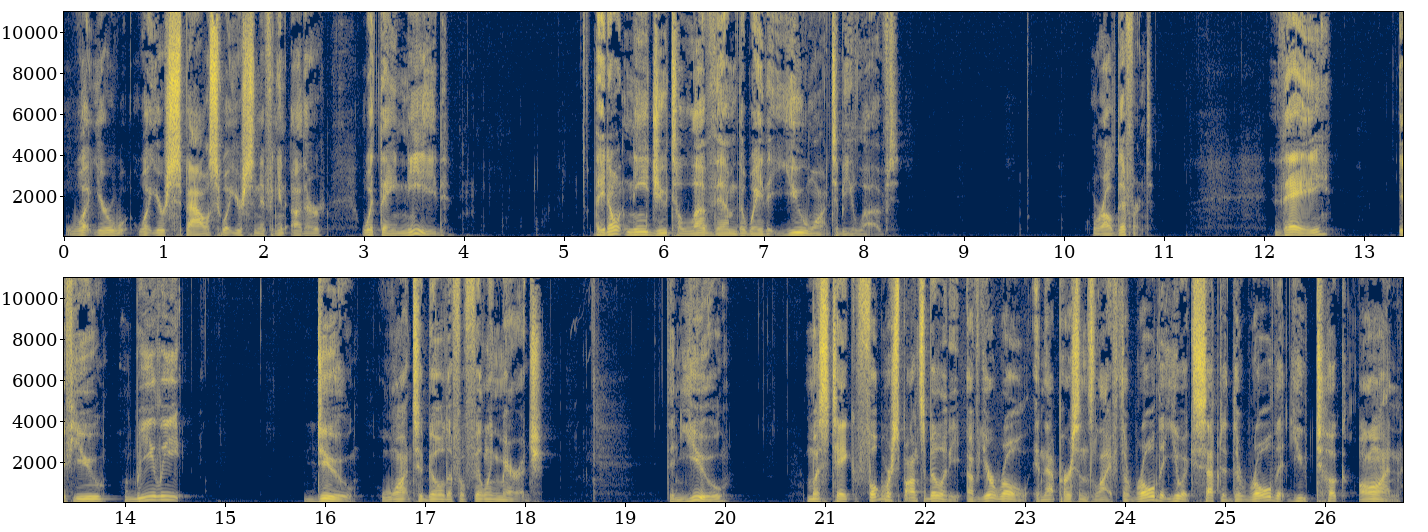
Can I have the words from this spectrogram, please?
what your what your spouse, what your significant other, what they need, they don't need you to love them the way that you want to be loved. We're all different. They, if you really do want to build a fulfilling marriage, then you must take full responsibility of your role in that person's life, the role that you accepted, the role that you took on.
